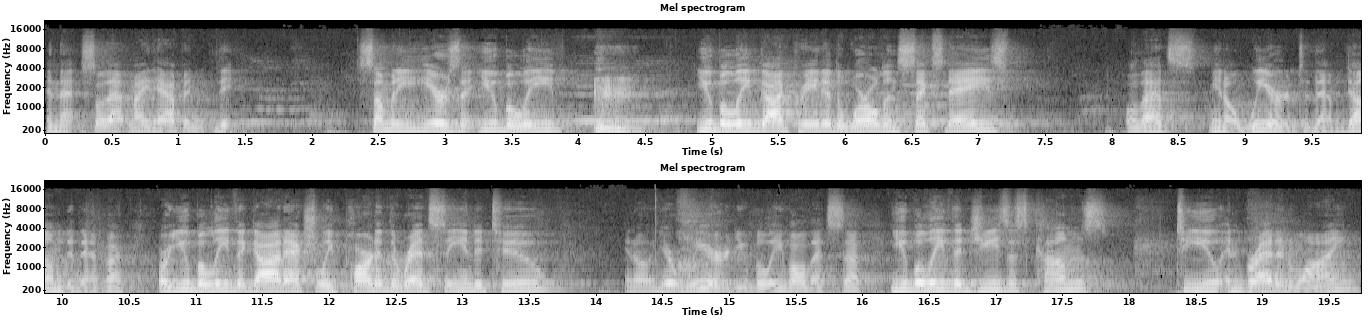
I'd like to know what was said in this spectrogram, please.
And that, so that might happen. The, somebody hears that you believe you believe God created the world in six days well, that's, you know, weird to them, dumb to them. Or, or you believe that God actually parted the Red Sea into two. You know, you're weird. You believe all that stuff. You believe that Jesus comes to you in bread and wine.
